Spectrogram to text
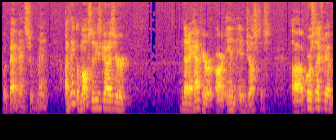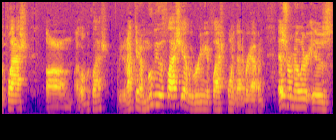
with Batman, Superman. I think most of these guys are that I have here are in Injustice. Uh, of course, next we have the Flash. Um, I love the Flash. We did not get a movie with Flash yet. We were going to get Flashpoint. That never happened. Ezra Miller is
